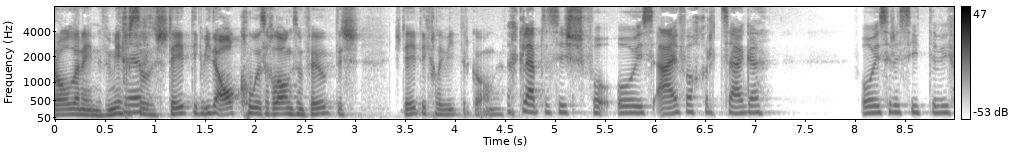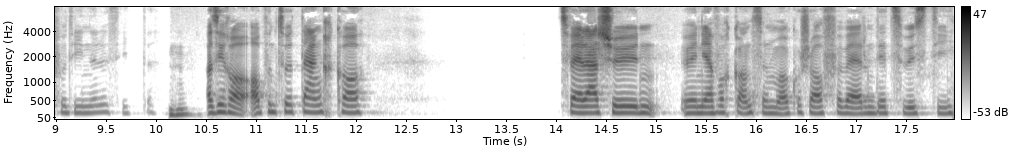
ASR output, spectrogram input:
Rollen. Für mich ja. ist so stetig, wie der Akku sich langsam füllt, ist, stetig ein weitergegangen. Ich glaube, das ist von uns einfacher zu sagen, von unserer Seite wie von deiner Seite. Mhm. Also ich habe ab und zu gedacht, es wäre auch schön, wenn ich einfach ganz normal arbeiten wäre und jetzt wüsste,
